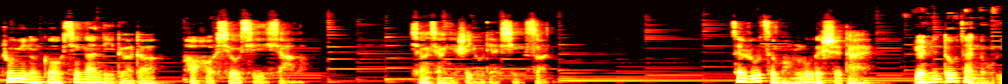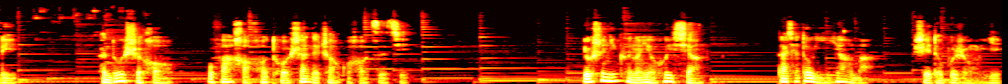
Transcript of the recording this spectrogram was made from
终于能够心安理得的好好休息一下了。”想想也是有点心酸。在如此忙碌的时代，人人都在努力，很多时候无法好好妥善的照顾好自己。有时你可能也会想，大家都一样嘛，谁都不容易。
